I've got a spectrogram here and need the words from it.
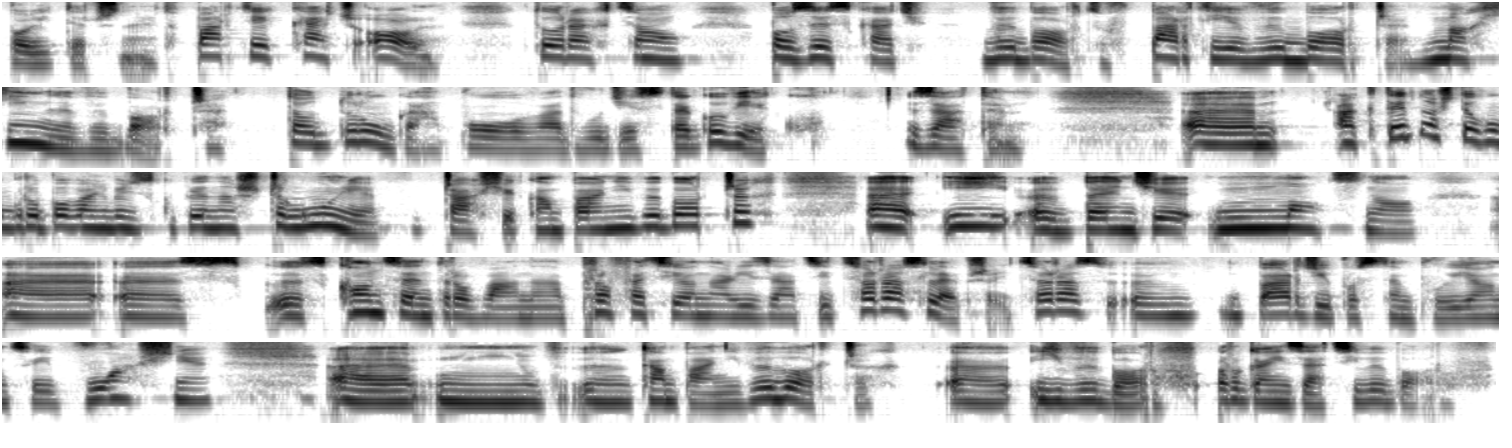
polityczne? To partie catch-all, które chcą pozyskać wyborców, partie wyborcze, machiny wyborcze. To druga połowa XX wieku. Zatem e, aktywność tych ugrupowań będzie skupiona szczególnie w czasie kampanii wyborczych e, i będzie mocno e, e skoncentrowana na profesjonalizacji coraz lepszej, coraz e, bardziej postępującej właśnie e, kampanii wyborczych i wyborów, organizacji wyborów.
